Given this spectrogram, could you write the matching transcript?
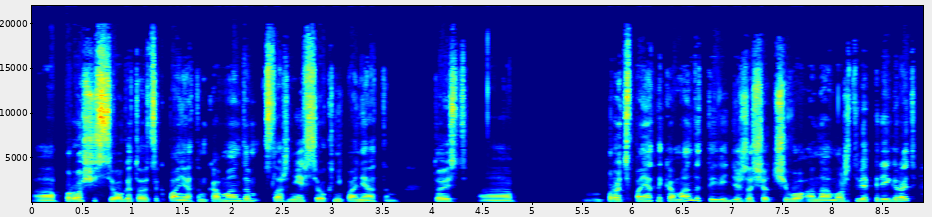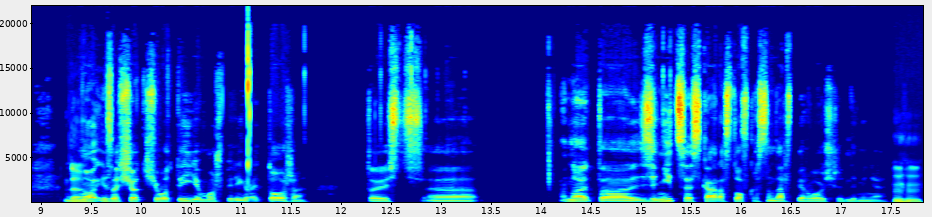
А, проще всего готовиться к понятным командам, сложнее всего к непонятным. То есть, а, против понятной команды ты видишь, за счет чего она может тебя переиграть, Да. но и за счет чего ты ее можешь переиграть тоже. То есть, э, ну, это "Зенит", ЦСКА, Ростов, Краснодар в первую очередь для меня. Мгм,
